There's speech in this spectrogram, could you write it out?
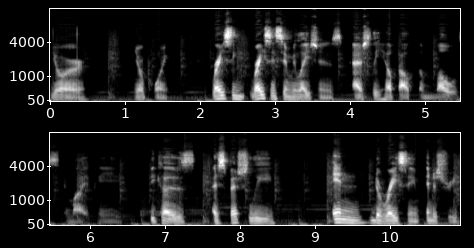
your your point. Racing racing simulations actually help out the most, in my opinion, because especially in the racing industry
